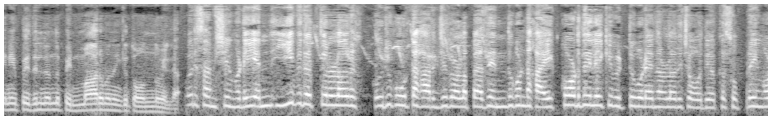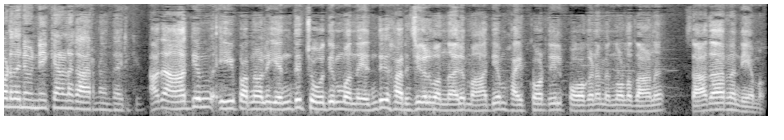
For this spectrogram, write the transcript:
ഇനിയിപ്പോ ഇതിൽ നിന്ന് പിന്മാറുമെന്ന് എനിക്ക് തോന്നുന്നില്ല. ഒരു സംശയം കൂടി ഈ വിധത്തിലുള്ള ഒരു കൂട്ട ഹർജികളുള്ളപ്പോൾ അത് എന്തുകൊണ്ട് ഹൈക്കോടതിയിലേക്ക് വിട്ടുകൂടെ എന്നുള്ള ഒരു ചോദ്യമൊക്കെ സുപ്രീം കോടതി തന്നെ ഉന്നയിക്കാനുള്ള കാരണം എന്തായിരിക്കും? അത് ആദ്യം ഈ പറഞ്ഞ പോലെ എന്ത് ചോദ്യം വന്ന് എന്ത് ഹർജികൾ വന്നാലും ആദ്യം ഹൈക്കോടതിയിൽ പോകണം എന്നുള്ളതാണ് സാധാരണ നിയമം.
